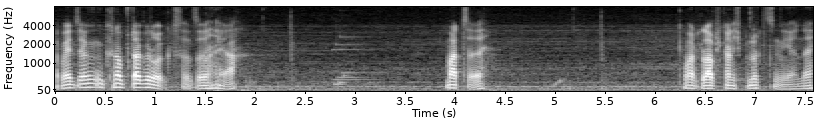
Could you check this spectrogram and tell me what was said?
Habe jetzt irgendeinen Knopf da gedrückt. Also ja. Mathe. Kann man glaube ich gar nicht benutzen hier, ne?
